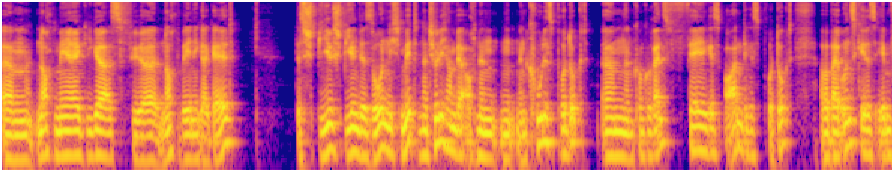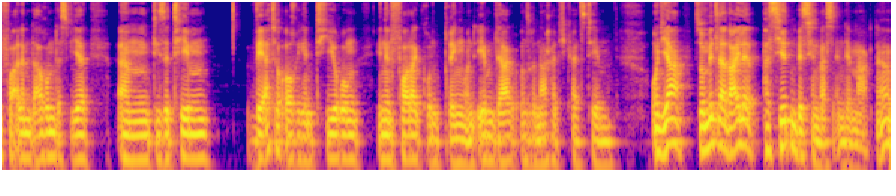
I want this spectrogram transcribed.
Ähm, noch mehr Gigas für noch weniger Geld. Das Spiel spielen wir so nicht mit. Natürlich haben wir auch ein cooles Produkt, ähm, ein konkurrenzfähiges, ordentliches Produkt. Aber bei uns geht es eben vor allem darum, dass wir ähm, diese Themen Werteorientierung in den Vordergrund bringen und eben da unsere Nachhaltigkeitsthemen. Und ja, so mittlerweile passiert ein bisschen was in dem Markt. Ne?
